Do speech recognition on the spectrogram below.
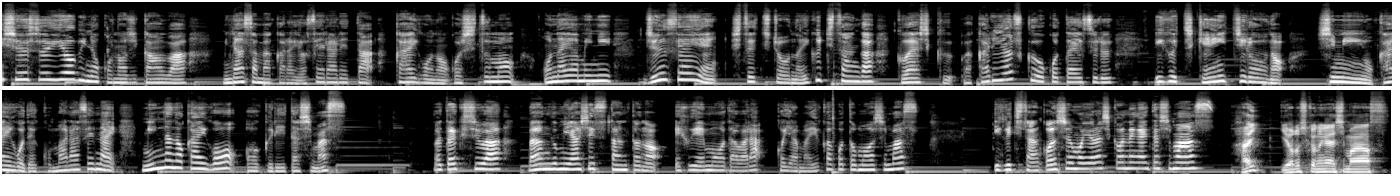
毎週水曜日のこの時間は皆様から寄せられた介護のご質問、お悩みに純正園施設長の井口さんが詳しくわかりやすくお答えする井口健一郎の市民を介護で困らせないみんなの介護をお送りいたします。私は番組アシスタントの FM 小田原小山由香子と申します。井口さん、今週もよろしくお願いいたします。はい、よろしくお願いします。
